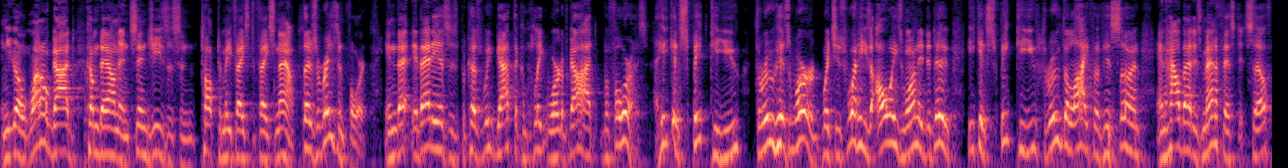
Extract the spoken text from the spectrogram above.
And you go, why don't God come down and send Jesus and talk to me face to face now? There's a reason for it. And that, that is, is because we've got the complete word of God before us. He can speak to you through his word, which is what he's always wanted to do. He can speak to you through the life of his son and how that has manifested itself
